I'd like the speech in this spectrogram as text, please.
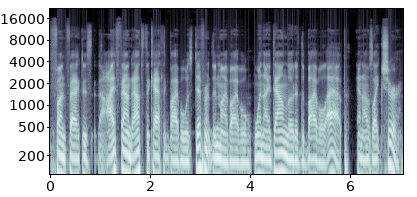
Fun fact is, I found out that the Catholic Bible was different than my Bible when I downloaded the Bible app, and I was like, "Sure,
